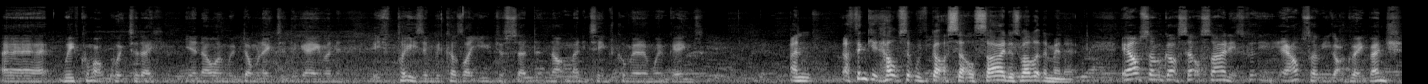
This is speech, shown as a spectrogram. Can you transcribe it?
Uh, we've come out quick today, you know, and we've dominated the game. And it's pleasing because, like you just said, not many teams come in and win games. And I think it helps that we've got a settled side as well at the minute. It helps that we've got a settled side. It's, it helps that we've got a great bench.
